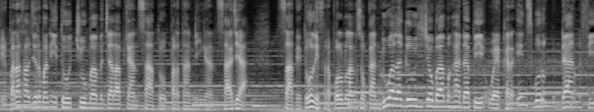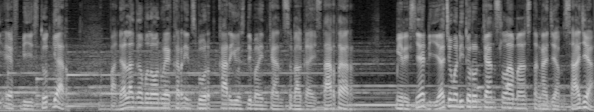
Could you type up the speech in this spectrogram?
Kiper asal Jerman itu cuma mencatatkan satu pertandingan saja. Saat itu Liverpool melangsungkan dua laga uji coba menghadapi Wacker Innsbruck dan VfB Stuttgart. Pada laga melawan Wacker Innsbruck, Karius dimainkan sebagai starter. Mirisnya dia cuma diturunkan selama setengah jam saja.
